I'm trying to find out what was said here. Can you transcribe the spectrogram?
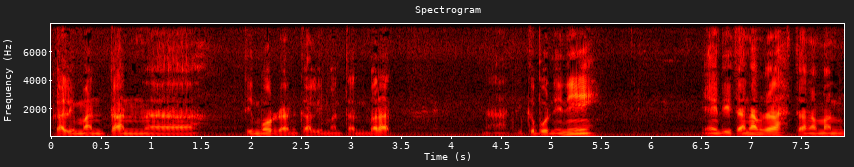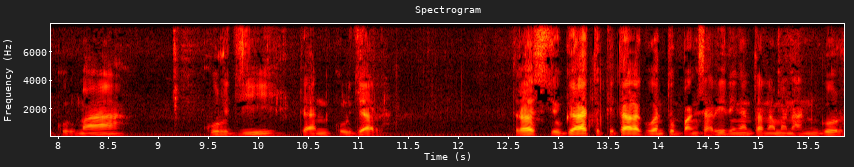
Kalimantan uh, Timur dan Kalimantan Barat. Nah, di kebun ini yang ditanam adalah tanaman kurma, kurji, dan kuljar. Terus juga kita lakukan tumpang sari dengan tanaman anggur.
